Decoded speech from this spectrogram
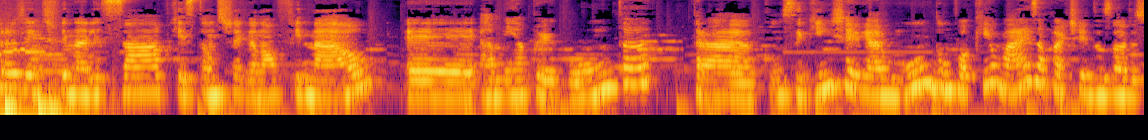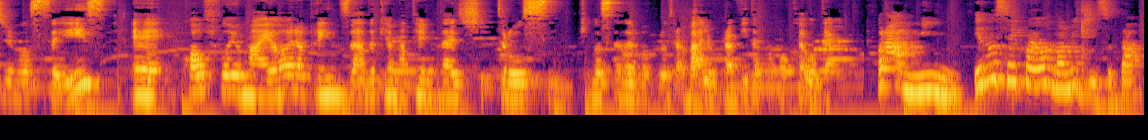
Para gente finalizar, porque estamos chegando ao final, é, a minha pergunta para conseguir enxergar o mundo um pouquinho mais a partir dos olhos de vocês é qual foi o maior aprendizado que a maternidade te trouxe, que você leva para o trabalho, para a vida, para qualquer lugar? Para mim, eu não sei qual é o nome disso, tá?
